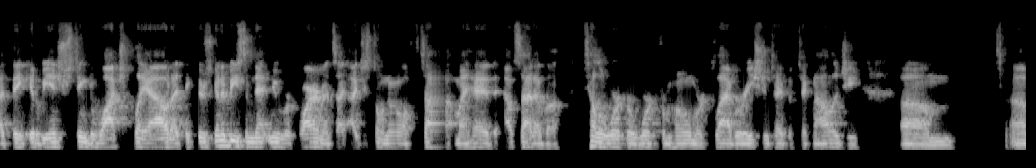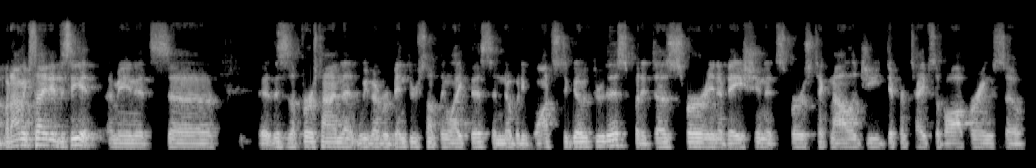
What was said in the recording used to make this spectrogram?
I think it'll be interesting to watch play out. I think there's going to be some net new requirements. I, I, just don't know off the top of my head outside of a telework or work from home or collaboration type of technology. Um, uh, but I'm excited to see it. I mean, it's uh, this is the first time that we've ever been through something like this, and nobody wants to go through this. But it does spur innovation. It spurs technology, different types of offerings. So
